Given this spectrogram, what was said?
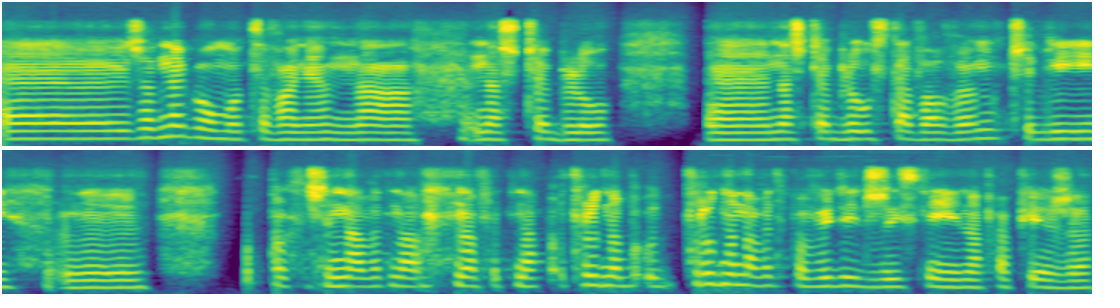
e, żadnego umocowania na, na szczeblu na szczeblu ustawowym, czyli faktycznie nawet, na, nawet na, trudno, trudno nawet powiedzieć, że istnieje na papierze.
